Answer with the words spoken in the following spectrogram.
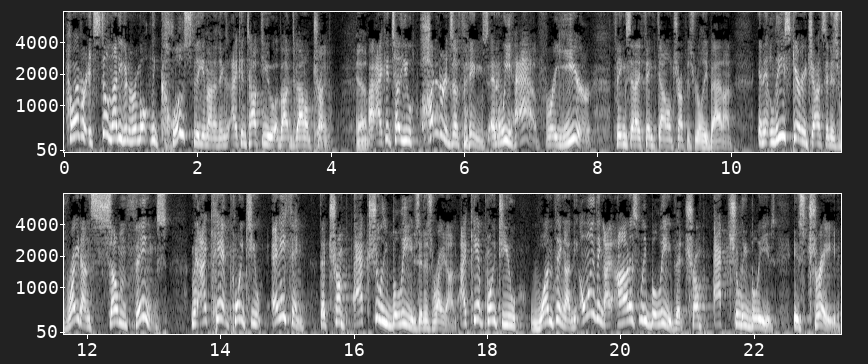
However, it's still not even remotely close to the amount of things I can talk to you about Donald Trump. Right. Yeah. I, I could tell you hundreds of things, and we have for a year things that I think Donald Trump is really bad on. And at least Gary Johnson is right on some things. I mean, I can't point to you anything that Trump actually believes and is right on. I can't point to you one thing on. The only thing I honestly believe that Trump actually believes is trade,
